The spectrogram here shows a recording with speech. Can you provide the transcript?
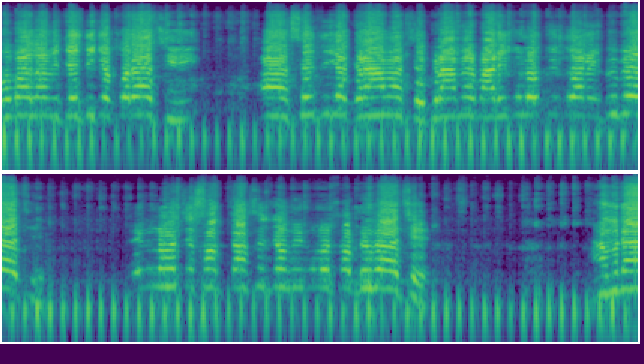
মোবাইল আমি যেদিকে করে আছি আহ, সেদিকে গ্রাম আছে। গ্রামের বাড়িগুলো কিন্তু অনেক ডুবে আছে। এগুলো হচ্ছে সব চাষের জমিগুলো সব ডুবে আছে। আমরা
